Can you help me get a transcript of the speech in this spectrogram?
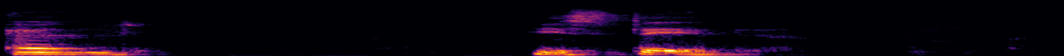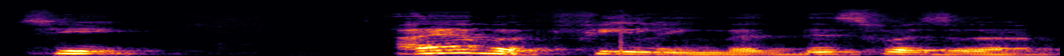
And he stayed. See, I have a feeling that this was a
